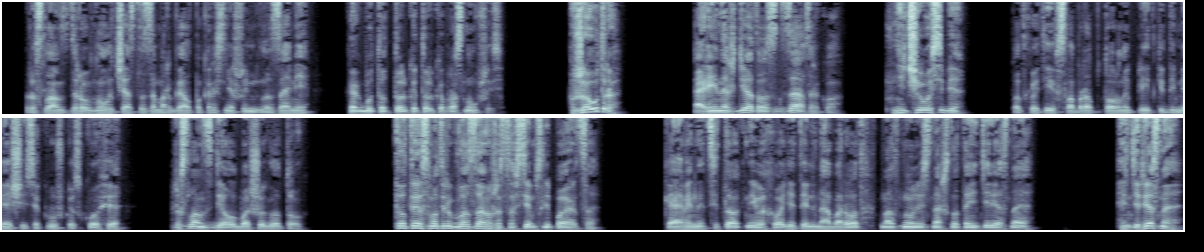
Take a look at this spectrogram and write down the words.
— Руслан вздрогнул и часто заморгал покрасневшими глазами, как будто только-только проснувшись. «Уже утро?» «Арина ждет вас к завтраку». «Ничего себе!» Подхватив с лабораторной плитки дымящуюся кружку с кофе, Руслан сделал большой глоток. Тут я смотрю, глаза уже совсем слепаются. Каменный цветок не выходит или наоборот, наткнулись на что-то интересное. Интересное?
